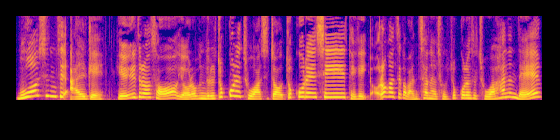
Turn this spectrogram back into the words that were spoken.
무엇인지 알게. 예를 들어서 여러분들 초콜릿 좋아하시죠? 초콜릿이 되게 여러 가지가 많잖아요. 저도 초콜릿을 좋아하는데.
